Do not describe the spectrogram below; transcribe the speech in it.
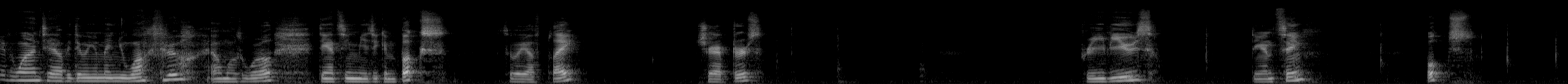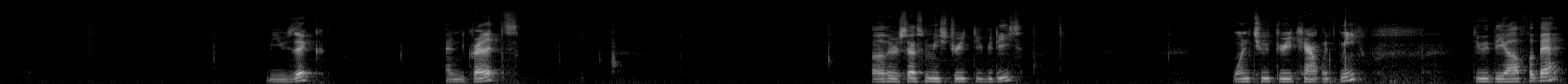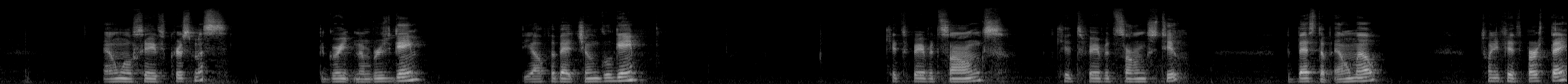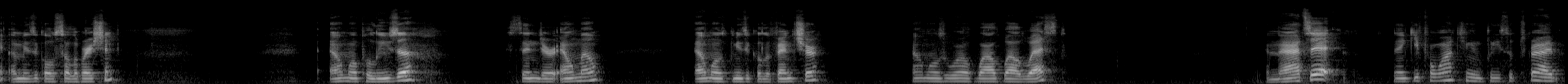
Hey everyone, today I'll be doing a menu walkthrough, Elmo's World, Dancing, Music, and Books. So we have Play, Chapters, Previews, Dancing, Books, Music, End Credits, Other Sesame Street DVDs, 1, 2, 3, Count With Me, do the alphabet, Elmo Saves Christmas, The Great Numbers Game, The Alphabet Jungle Game, Kids' Favorite Songs, Kids' Favorite Songs 2, The Best of Elmo, 25th Birthday, a musical celebration, Elmo Palooza, Cinder Elmo, Elmo's Musical Adventure, Elmo's World Wild Wild West, and that's it. Thank you for watching and please subscribe.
